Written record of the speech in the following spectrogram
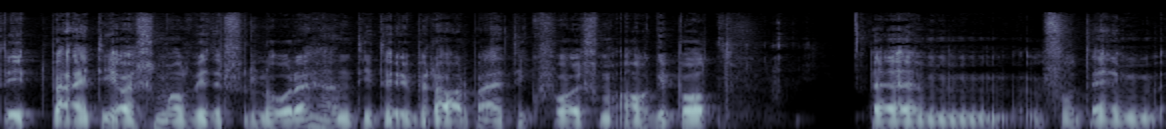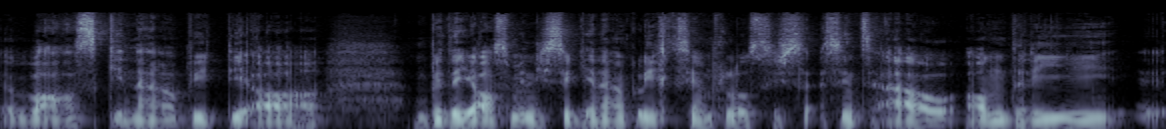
dort beide euch mal wieder verloren habt in der Überarbeitung von eurem Angebot. Ähm, von dem, was genau biete ich an. Und bei der Jasmin ist es genau gleich gewesen. Am Schluss sind es auch andere äh,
